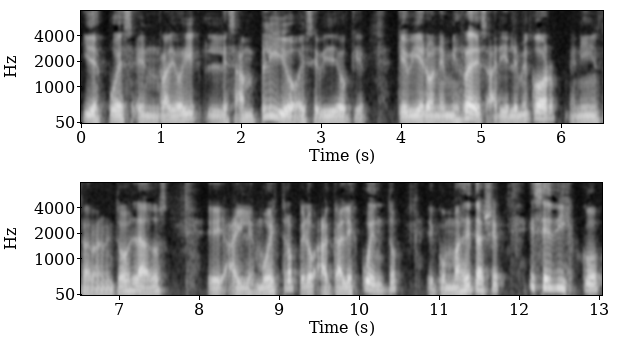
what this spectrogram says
y después en Radio I les amplío ese video que, que vieron en mis redes, Ariel Mcor, en Instagram, en todos lados. Eh, ahí les muestro, pero acá les cuento eh, con más detalle. Ese disco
